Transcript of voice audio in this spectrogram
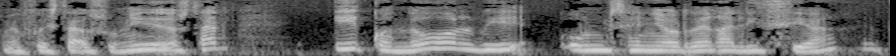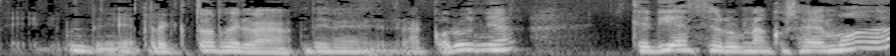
me fui a Estados Unidos, tal, y cuando volví, un señor de Galicia, de- rector de la, de La Coruña, quería hacer una cosa de moda,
